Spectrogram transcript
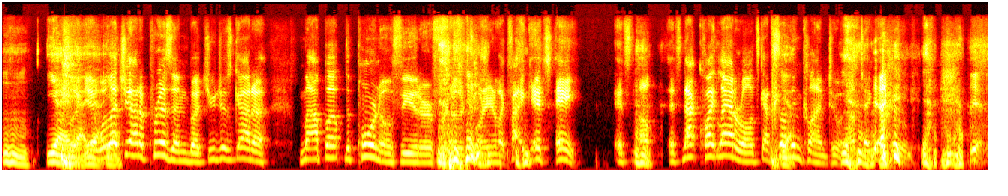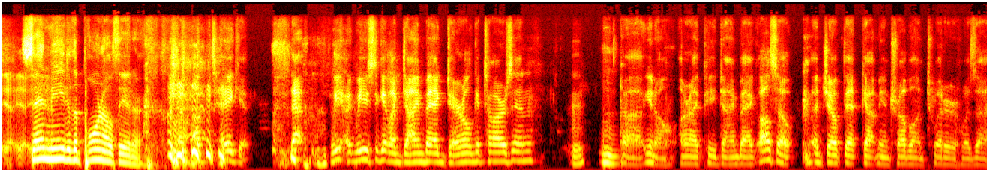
hmm Yeah, yeah, yeah, yeah. we'll yeah. let you out of prison, but you just gotta mop up the porno theater for another 20. You're like, fine, it's hey, it's uh, it's not quite lateral. It's got some Yeah. incline to it. Yeah. I'll take the move. yeah, yeah. Yeah, yeah, yeah. Send me to the porno theater. I'll take it. That we we used to get like Dimebag Darrell guitars in. Mhm. Uh, you know, R.I.P. Dimebag. Also, a joke that got me in trouble on Twitter was uh,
